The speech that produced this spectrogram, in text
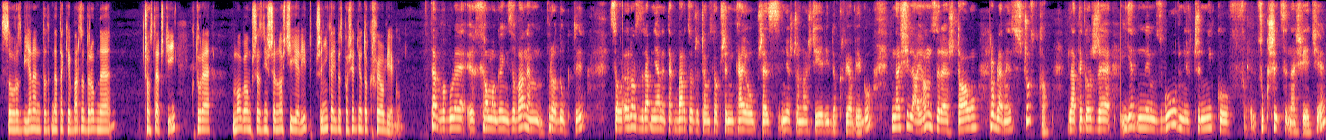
są rozbijane na, takie bardzo drobne cząsteczki, które mogą przez nieszczelności jelit przenikać bezpośrednio do krwiobiegu. Tak, w ogóle homogenizowane produkty są rozdrabniane tak bardzo, że często przenikają przez nieszczelności jeli do krwiobiegu, nasilając zresztą problemy z trzustką dlatego że jednym z głównych czynników cukrzycy na świecie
